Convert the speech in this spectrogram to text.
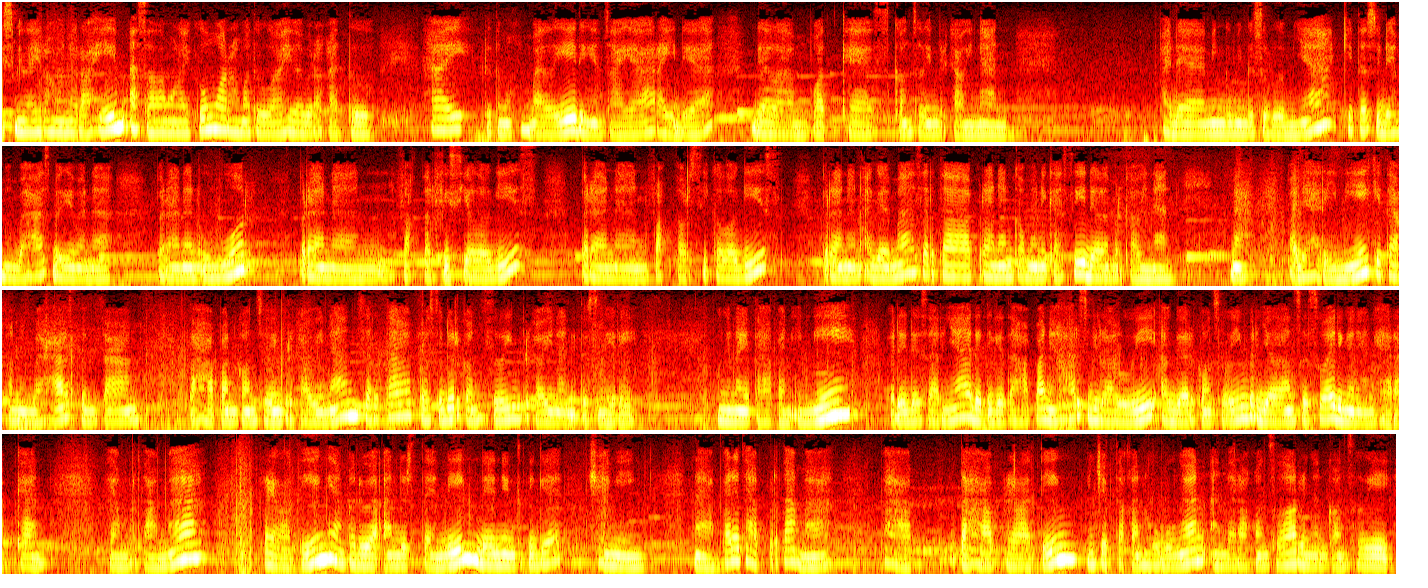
Bismillahirrahmanirrahim. Assalamualaikum warahmatullahi wabarakatuh. Hai, bertemu kembali dengan saya Raida Dalam podcast konseling perkawinan. Pada minggu-minggu sebelumnya Kita sudah membahas bagaimana Peranan umur Peranan faktor fisiologis Peranan faktor psikologis Peranan agama Serta peranan komunikasi dalam perkawinan. Nah, pada hari ini kita akan membahas tentang tahapan konseling perkawinan serta prosedur konseling perkawinan itu sendiri. Mengenai tahapan ini, pada dasarnya ada tiga tahapan yang harus dilalui agar konseling berjalan sesuai dengan yang diharapkan. Yang pertama, relating, yang kedua understanding, dan yang ketiga changing. Nah, pada tahap pertama, tahap tahap relating menciptakan hubungan antara konselor dengan konseli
